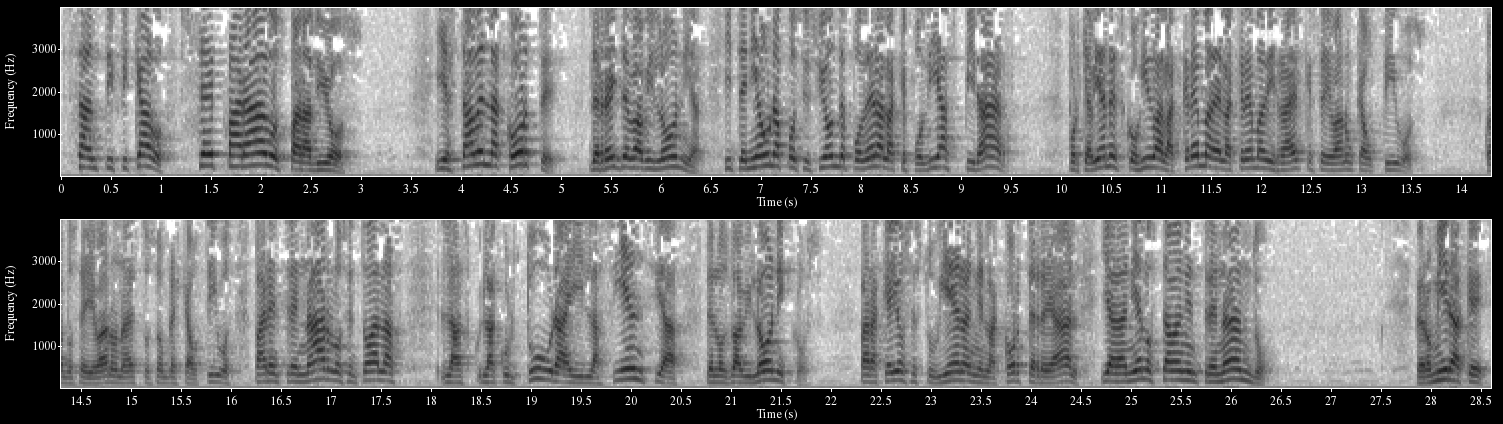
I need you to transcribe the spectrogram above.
santificados, separados para Dios. Y estaba en la corte del rey de Babilonia y tenía una posición de poder a la que podía aspirar, porque habían escogido a la crema de la crema de Israel que se llevaron cautivos cuando se llevaron a estos hombres cautivos, para entrenarlos en toda la cultura y la ciencia de los babilónicos, para que ellos estuvieran en la corte real. Y a Daniel lo estaban entrenando. Pero mira que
